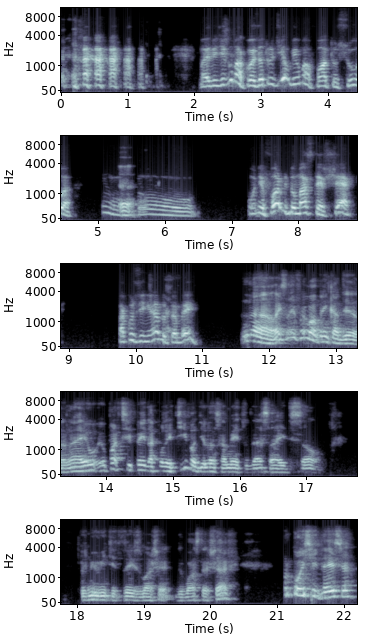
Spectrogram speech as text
Mas me diga uma coisa, outro dia eu vi uma foto sua, um, é. o, uniforme do Masterchef. Está cozinhando também? Não, isso aí foi uma brincadeira, né? Eu, eu participei da coletiva de lançamento dessa edição 2023 do, Master, do Masterchef. Por coincidência,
